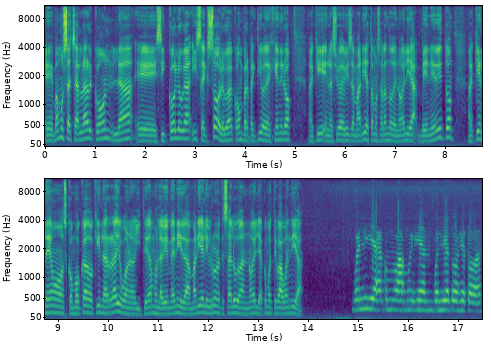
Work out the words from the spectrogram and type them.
Eh, vamos a charlar con la eh, psicóloga y sexóloga con perspectiva de género aquí en la ciudad de Villa María. Estamos hablando de Noelia Benedetto, a quien le hemos convocado aquí en la radio. Bueno, y te damos la bienvenida. María y Bruno te saludan. Noelia, ¿cómo te va? Buen día. Buen día, ¿cómo va? Muy bien. Buen día a todos y a todas.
